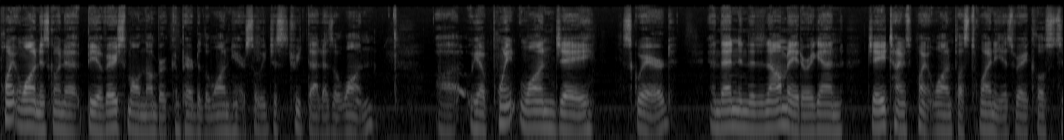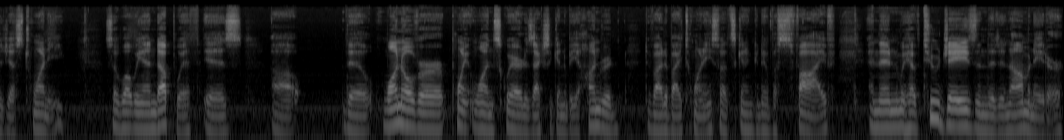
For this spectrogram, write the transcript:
0.1 is going to be a very small number compared to the 1 here. So we just treat that as a 1. Uh, we have 0.1j squared. And then in the denominator, again, j times 0.1 plus 20 is very close to just 20. So what we end up with is uh, the 1 over 0.1 squared is actually going to be 100 divided by 20, so that's going to give us 5. And then we have two j's in the denominator,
